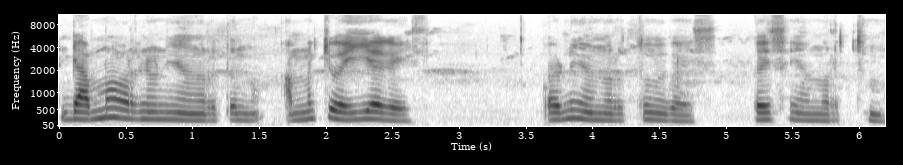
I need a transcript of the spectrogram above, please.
എന്റെ അമ്മ പറഞ്ഞുകൊണ്ട് ഞാൻ നിർത്തുന്നു. അമ്മയ്ക്ക് വയ്യ ഗൈസ് അതുകൊണ്ട് ഞാൻ നിർത്തുന്നു ഗൈസ് ഗൈസ് ഞാൻ നിർത്തുന്നു.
